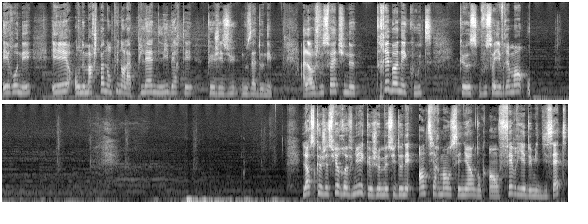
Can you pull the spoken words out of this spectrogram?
erronée et on ne marche pas non plus dans la pleine liberté que Jésus nous a donnée. Alors je vous souhaite une très bonne écoute, que vous soyez vraiment Lorsque je suis revenue et que je me suis donnée entièrement au Seigneur, donc en février 2017,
